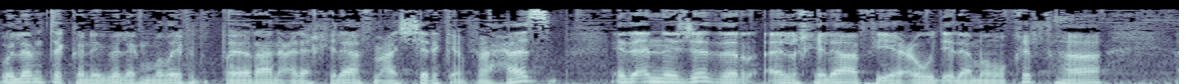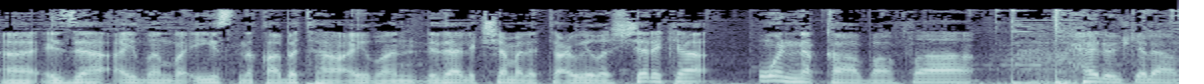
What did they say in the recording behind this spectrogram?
ولم تكن يقول لك مضيفة الطيران على خلاف مع الشركة فحسب. إذا أن جذر الخلاف يعود إلى موقفها إزاء أيضا رئيس نقابتها أيضا. لذلك شملت تعويض الشركة والنقابة ف حلو الكلام.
